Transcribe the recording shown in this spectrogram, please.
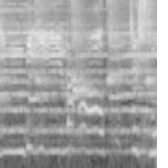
心地牢，这树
